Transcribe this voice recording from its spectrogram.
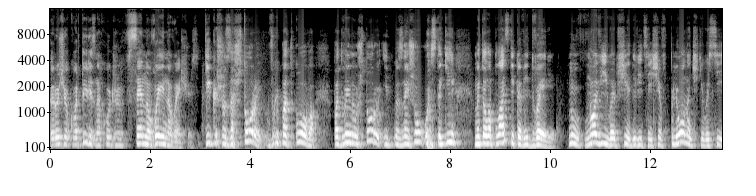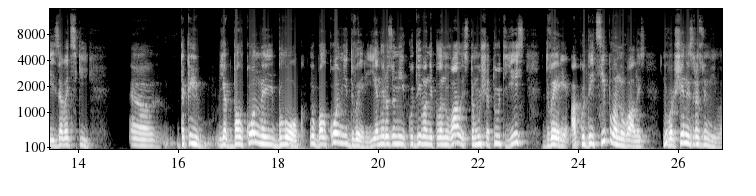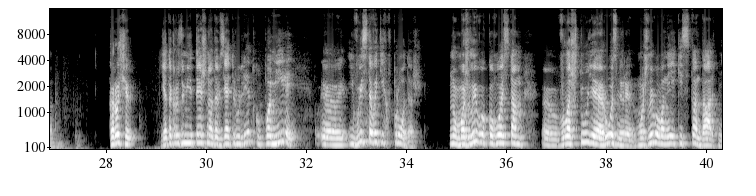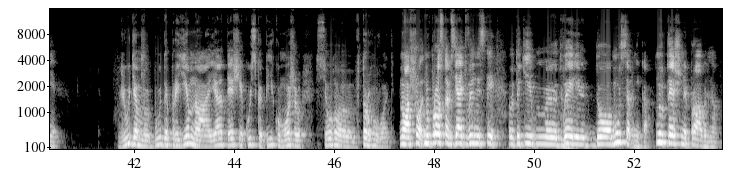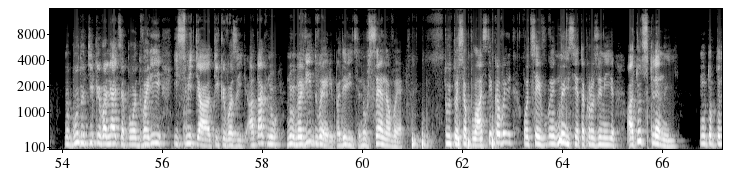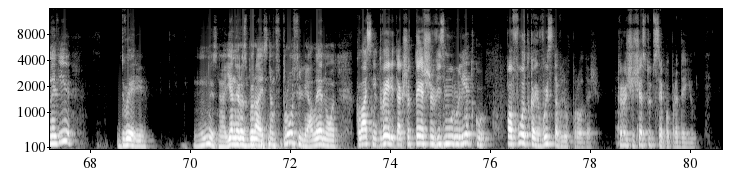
Коротше, у квартирі знаходжу все нове і нове щось. Тільки що за штори випадково подвинув штору і знайшов ось такі металопластикові двері. Ну, нові, взагалі, дивіться, ще в пленочці ось цієї заводській. Е, такий, як балконний блок. Ну, балконні двері. Я не розумію, куди вони планувались, тому що тут є двері, а куди ці планувались, ну, взагалі не зрозуміло. Коротше, я так розумію, теж треба взяти рулетку, поміряти е, і виставити їх в продаж. Ну, можливо, когось там е, влаштує розміри, можливо, вони якісь стандартні. Людям буде приємно, а я теж якусь копійку можу з цього вторгувати. Ну а що? Ну просто взяти, винести такі двері до мусорника. Ну теж неправильно. Ну, будуть тільки валятися по дворі і сміття тільки возити. А так, ну, ну нові двері, подивіться, ну все нове. Тут ось пластиковий, оцей низ, я так розумію, а тут скляний. Ну, тобто нові двері. Ну, Не знаю, я не розбираюсь там в профілі, але ну от класні двері, так що теж візьму рулетку, пофоткаю, виставлю в продаж. Коротше, зараз тут все попродаю.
